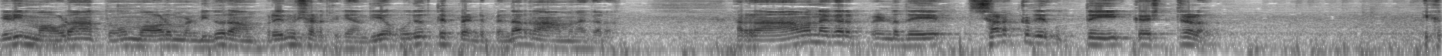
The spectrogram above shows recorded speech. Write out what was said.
ਜਿਹੜੀ ਮੌੜਾਂ ਤੋਂ ਮੌੜ ਮੰਡੀ ਤੋਂ ਰਾਮਪੁਰੇ ਨੂੰ ਸੜਕ ਜਾਂਦੀ ਹੈ, ਉਹਦੇ ਉੱਤੇ ਪਿੰਡ ਪੈਂਦਾ ਰਾਮਨਗਰ। ਰਾਮਨਗਰ ਪਿੰਡ ਦੇ ਸੜਕ ਦੇ ਉੱਤੇ ਹੀ ਕ੍ਰਿਸਟਲ ਇੱਕ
